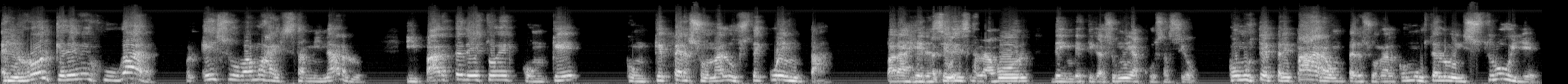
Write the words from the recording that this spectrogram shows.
el rol que deben jugar. Eso vamos a examinarlo. Y parte de esto es con qué, con qué personal usted cuenta para ejercer esa labor de investigación y acusación. ¿Cómo usted prepara un personal? ¿Cómo usted lo instruye?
